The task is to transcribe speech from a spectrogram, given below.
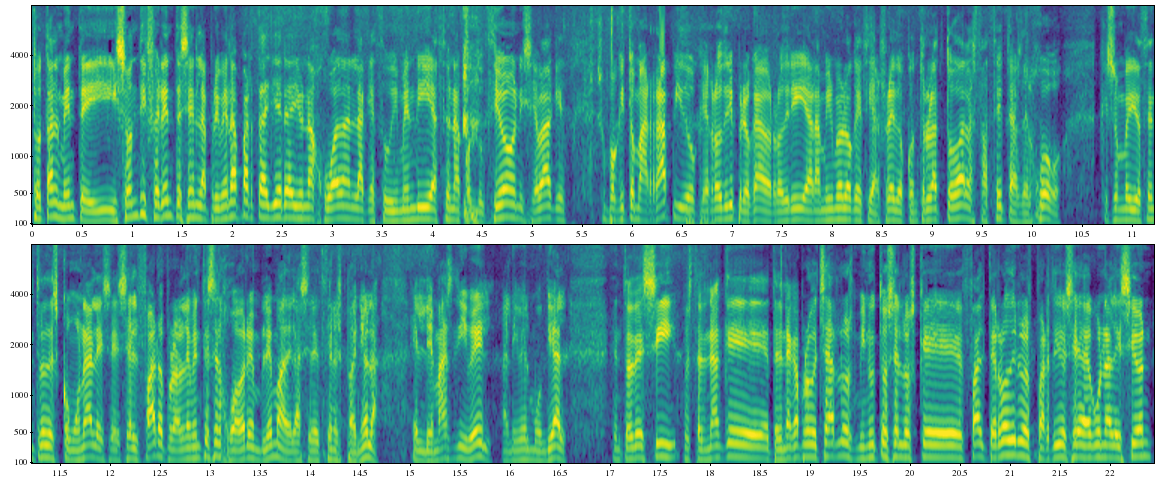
Totalmente, y son diferentes. En la primera parte ayer hay una jugada en la que Zubimendi hace una conducción y se va, que es un poquito más rápido que Rodri, pero claro, Rodri ahora mismo es lo que decía Alfredo, controla todas las facetas del juego, que son mediocentros descomunales, es el faro, probablemente es el jugador emblema de la selección española, el de más nivel a nivel mundial. Entonces sí, pues tendrá que, tendrá que aprovechar los minutos en los que falte Rodri, los partidos si hay alguna lesión,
